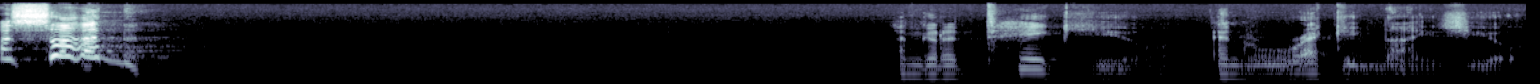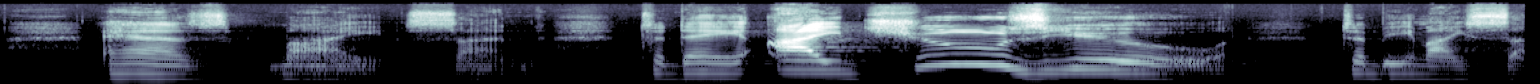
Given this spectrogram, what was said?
a son. I'm going to take you and recognize you as my son. Today, I choose you to be my son.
